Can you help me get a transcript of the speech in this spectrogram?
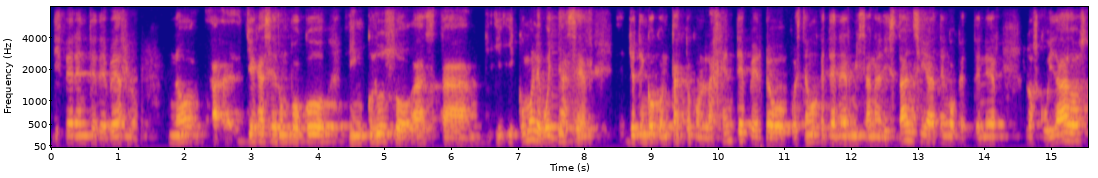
diferente de verlo, ¿no? Ah, llega a ser un poco incluso hasta, ¿y, cómo le voy a hacer? Yo tengo contacto con la gente, pero pues tengo que tener mi sana distancia, tengo que tener los cuidados,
